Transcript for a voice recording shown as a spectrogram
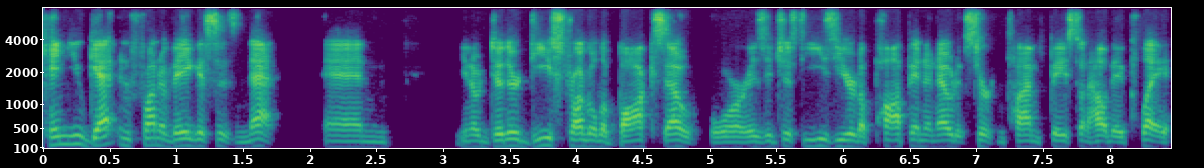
can you get in front of Vegas's net? And you know, do their D struggle to box out, or is it just easier to pop in and out at certain times based on how they play?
